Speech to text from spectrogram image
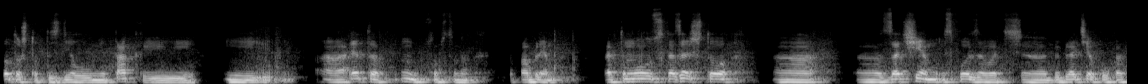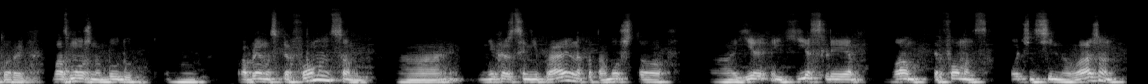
кто-то что-то сделал не так, и и а, это, ну, собственно, проблема. Поэтому сказать, что а, зачем использовать библиотеку, у которой, возможно, будут проблемы с перформансом, мне кажется, неправильно, потому что если вам перформанс очень сильно важен,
